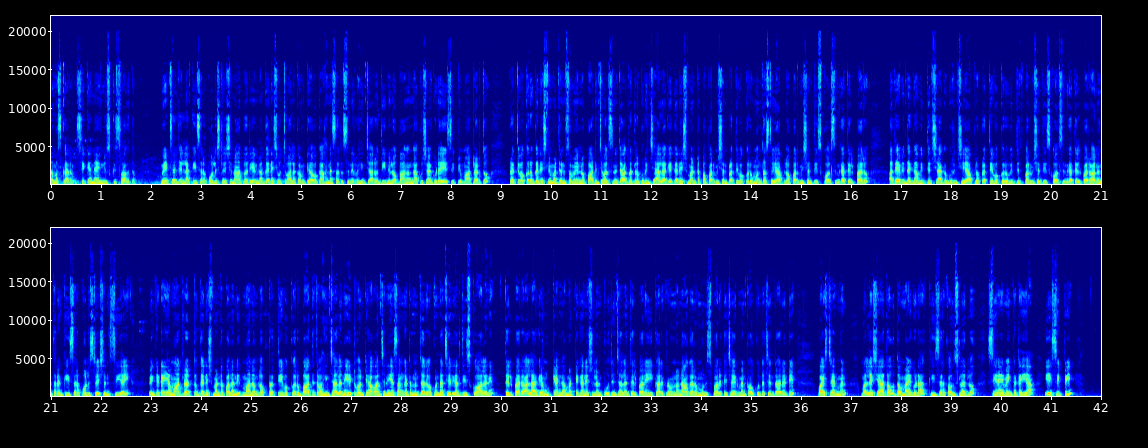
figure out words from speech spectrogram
నమస్కారం. CK nine న్యూస్కి స్వాగతం. మేడ్చల్ జిల్లా కీసర పోలీస్ స్టేషన్ ఆధ్వర్యంలో గణేష్ ఉత్సవాల కమిటీ అవగాహన సదస్సు నిర్వహించారు. దీనిలో భాగంగా కుషాయిగూడ ఏసీపీ మాట్లాడుతూ ప్రతి ఒక్కరూ గణేష్ నిమజ్జనం సమయంలో పాటించవలసిన జాగ్రత్తల గురించి అలాగే గణేష్ మంటప పర్మిషన్ ప్రతి ఒక్కరూ ముందస్తు యాప్లో పర్మిషన్ తీసుకోవాల్సిందిగా తెలిపారు. అదేవిధంగా విద్యుత్ శాఖ గురించి యాప్లో ప్రతి ఒక్కరూ విద్యుత్ పర్మిషన్ తీసుకోవాల్సిందిగా తెలిపారు. అనంతరం Keesara police station CI Venkataiah మాట్లాడుతూ గణేష్ మండపాల నిర్మాణంలో ప్రతి ఒక్కరూ బాధ్యత వహించాలని ఎటువంటి అవాంఛనీయ సంఘటనలు జరగకుండా చర్యలు తీసుకోవాలని తెలిపారు. అలాగే ముఖ్యంగా మట్టి గణేశులను పూజించాలని తెలిపారు. ఈ కార్యక్రమంలో Nagaram municipality chairman Kowkunta Chandrareddy vice chairman Mallesh Yadav Dammaiguda Keesara కౌన్సిలర్లు CI Venkataiah ACP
